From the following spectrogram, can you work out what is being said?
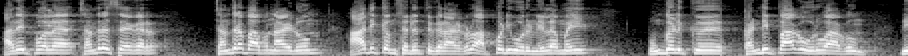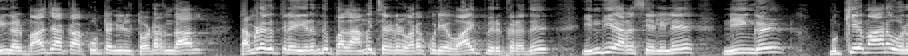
அதே போல சந்திரசேகர் சந்திரபாபு நாயுடுவும் ஆதிக்கம் செலுத்துகிறார்களோ அப்படி ஒரு நிலைமை உங்களுக்கு கண்டிப்பாக உருவாகும். நீங்கள் பாஜக கூட்டணியில் தொடர்ந்தால் தமிழகத்தில் இருந்து பல அமைச்சர்கள் வரக்கூடிய வாய்ப்பு இருக்கிறது. இந்திய அரசியலிலே நீங்கள் முக்கியமான ஒரு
